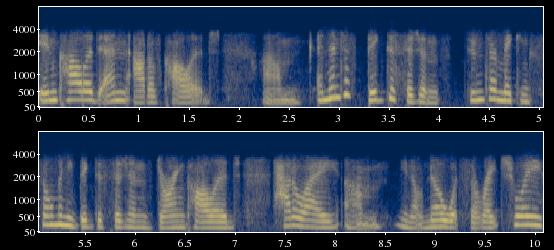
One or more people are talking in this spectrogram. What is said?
in college and out of college. Um, and then just big decisions. Students are making so many big decisions during college. How do I, um, you know, know what's the right choice?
